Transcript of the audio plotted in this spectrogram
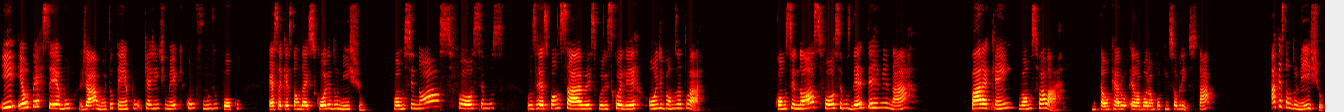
E eu percebo já há muito tempo que a gente meio que confunde um pouco essa questão da escolha do nicho, como se nós fôssemos os responsáveis por escolher onde vamos atuar. Como se nós fôssemos determinar para quem vamos falar. Então, quero elaborar um pouquinho sobre isso, tá? A questão do nicho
